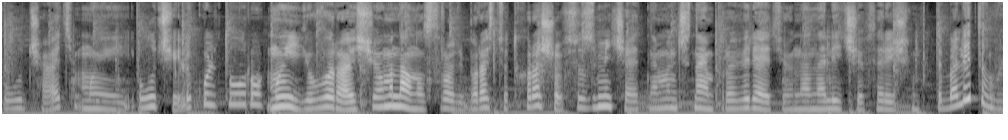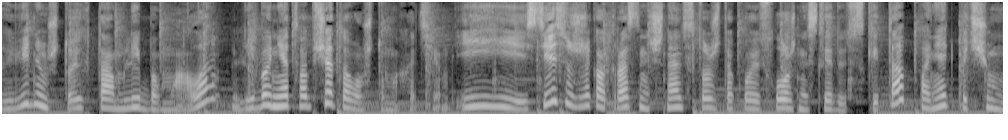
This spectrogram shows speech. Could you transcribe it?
получать, мы получили культуру, мы ее выращиваем, она у нас вроде бы растет хорошо, все замечательно, мы начинаем проверять ее на наличие вторичных метаболитов, и видим, что их там либо мало, либо нет вообще того, что мы хотим. И здесь уже как раз начинается тоже такой сложный исследовательский этап, понять, почему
